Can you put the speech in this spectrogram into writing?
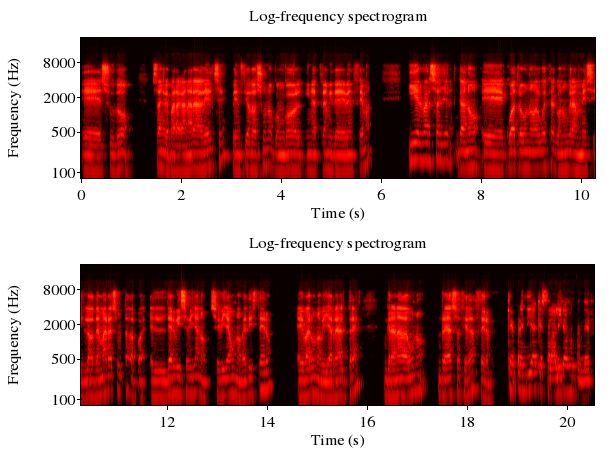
eh, sudó sangre para ganar al Elche, venció 2-1 con gol in extremis de Benzema. Y el Barça ayer ganó 4-1 eh, al Huesca con un gran Messi. Los demás resultados, pues el derby sevillano, Sevilla 1, Betis 0, Eibar 1, Villarreal 3, Granada 1, Real Sociedad 0. Qué prendida que está la Liga Santander.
